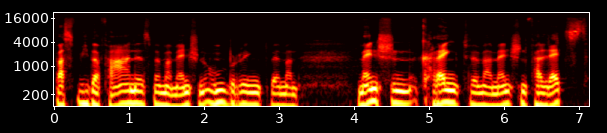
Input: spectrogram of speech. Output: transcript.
was widerfahren ist, wenn man Menschen umbringt, wenn man Menschen kränkt, wenn man Menschen verletzt.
